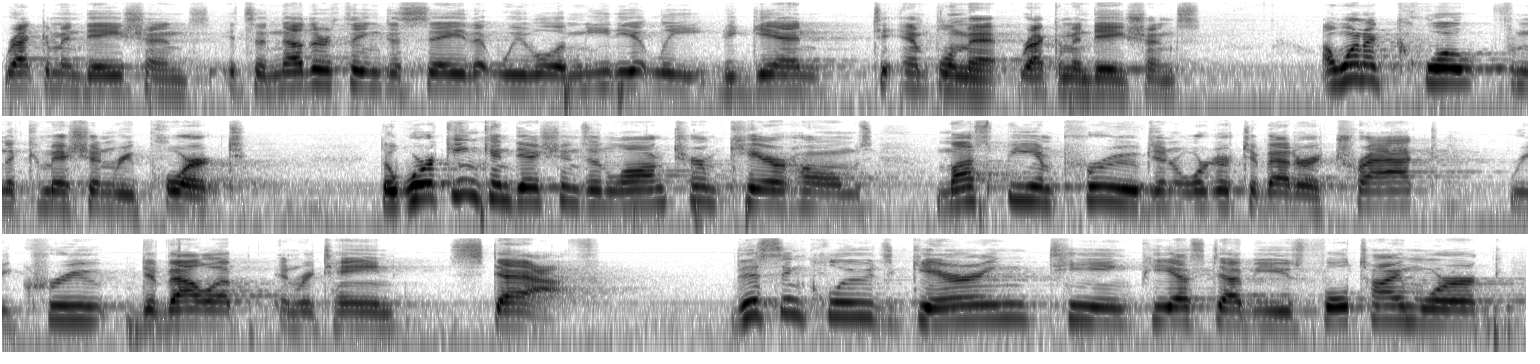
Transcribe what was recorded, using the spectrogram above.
recommendations. It's another thing to say that we will immediately begin to implement recommendations. I want to quote from the Commission report. The working conditions in long-term care homes must be improved in order to better attract, recruit, develop, and retain staff. This includes guaranteeing PSWs full-time work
